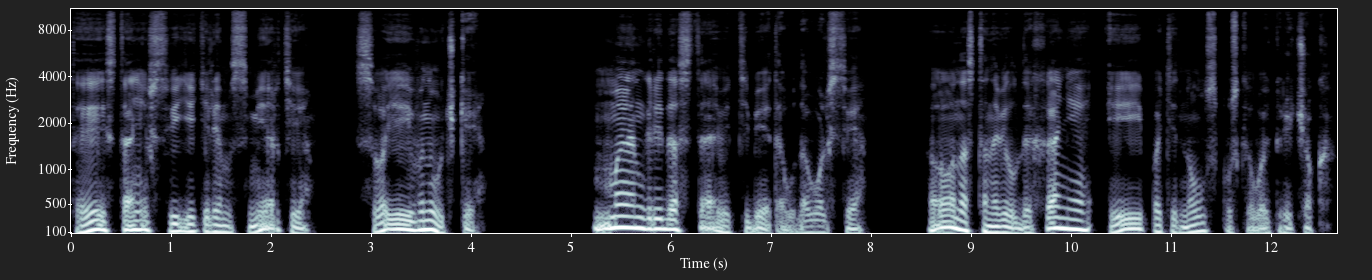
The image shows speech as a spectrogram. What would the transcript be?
Ты станешь свидетелем смерти своей внучки. Мэнгри доставит тебе это удовольствие». Он остановил дыхание и потянул спусковой крючок.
